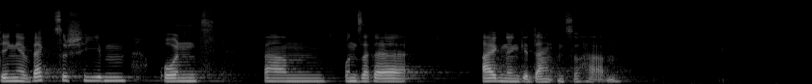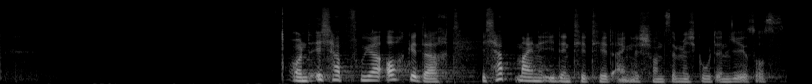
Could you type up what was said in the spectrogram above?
Dinge wegzuschieben und ähm, unsere eigenen Gedanken zu haben. Und ich habe früher auch gedacht, ich habe meine Identität eigentlich schon ziemlich gut in Jesus.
